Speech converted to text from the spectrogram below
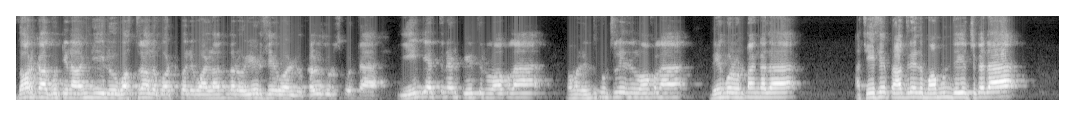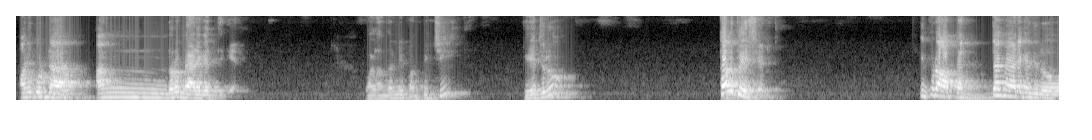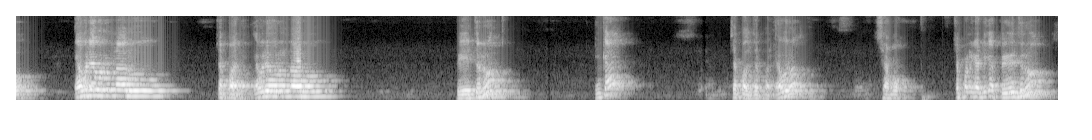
దోరకా కుట్టిన అంగీలు వస్త్రాలు పట్టుకొని వాళ్ళందరూ ఏడిసేవాళ్ళు కళ్ళు తుడుచుకుంటా ఏం చేస్తున్నాడు పేతురు లోపల? మమ్మల్ని ఎందుకు ఉంచలేదు లోపల? మేము కూడా ఉంటాం కదా? ఆ చేసే ప్రార్థన ఏదో మామూలు చేయొచ్చు కదా? అనుకుంటా అందరూ మేడగది దిగారు. వాళ్ళందరినీ పంపించి పేతురు తలుపేశాడు. ఇప్పుడు ఆ పెద్ద పెద్ద మేడగదిలో ఎవరెవరు ఉన్నారు చెప్పాలి. ఎవరెవరు ఉన్నారు పేతురు ఇంకా చెప్పాలి చెప్పాలి. ఎవరు? శవం. చెప్పండి గట్టిగా. పేతురు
